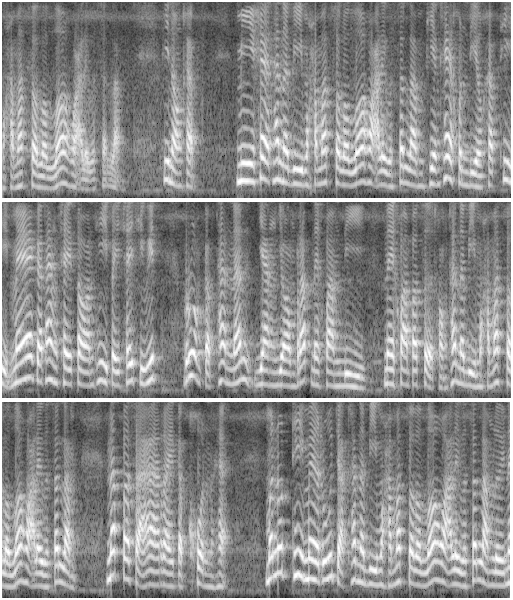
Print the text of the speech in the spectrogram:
มุฮัมมัดสุลลัลลอฮุอะลัยวะสัลลัมพี่น้องครับ มีแค่ท่านนบีมุฮัมมัดสุลลัลลอฮุอะลัยฮิวะสัลลัมเพียงแค่คนเดียวครับ ที่แม้กระทั่งชัยตอนที่ไปใช้ชีวิต ร่วมกับท่านนั้นยังยอมรับในความดี ในความประเสริฐของท่านนบีมุฮัมมัดสุลลัลลอฮุอะลัยฮิวะสัลลัมนับภาษาอะไรกับคนฮะมนุษย์ที่ไม่รู้จักท่านนบีมุฮัมมัดสุลลัลลอฮุอะลัยฮิวะสัลลัมเลยใน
